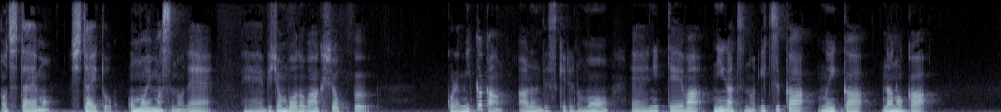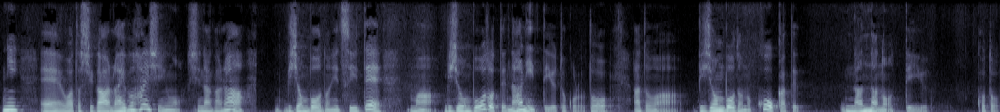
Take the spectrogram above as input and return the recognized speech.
お伝えもしたいと思いますので、えービジョンボードワークショップこれ3日間あるんですけれども、えー日程は2月の5日、6日、7日に、えー私がライブ配信をしながら、ビジョンボードについて、まあ、ビジョンボードって何っていうところと、あとは、ビジョンボードの効果って何なのっていうこと。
